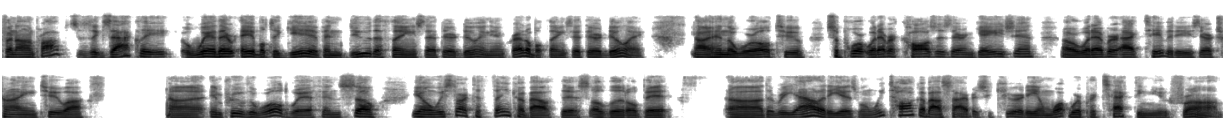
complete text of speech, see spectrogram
for nonprofits is exactly where they're able to give and do the things that they're doing, the incredible things that they're doing. uh, in the world to support whatever causes they're engaged in or whatever activities they're trying to uh, uh, improve the world with. And so, you know, we start to think about this a little bit. Uh, the reality is when we talk about cybersecurity and what we're protecting you from,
